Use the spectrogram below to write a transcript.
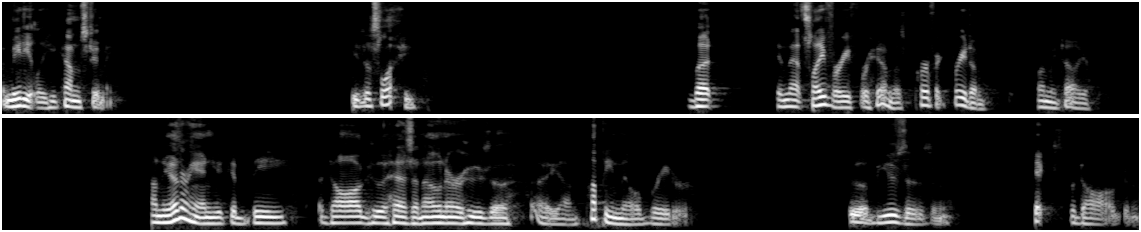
immediately he comes to me. He's a slave. But in that slavery for him is perfect freedom, let me tell you. On the other hand, you could be a dog who has an owner who's a, a um, puppy mill breeder who abuses and kicks the dog. And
